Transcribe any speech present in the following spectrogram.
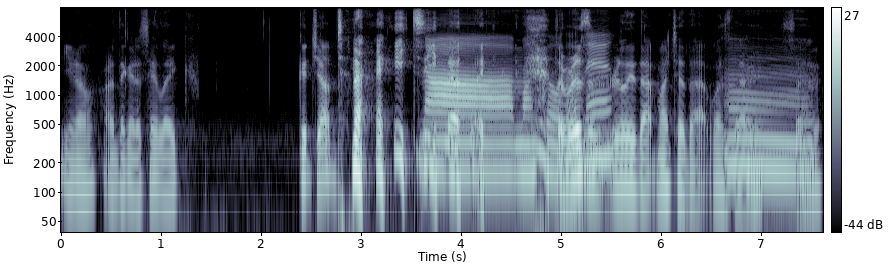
you know, aren't they going to say, like, good job tonight? you know, like, あーまあそう there だ wasn't ね really that much of that, was there?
